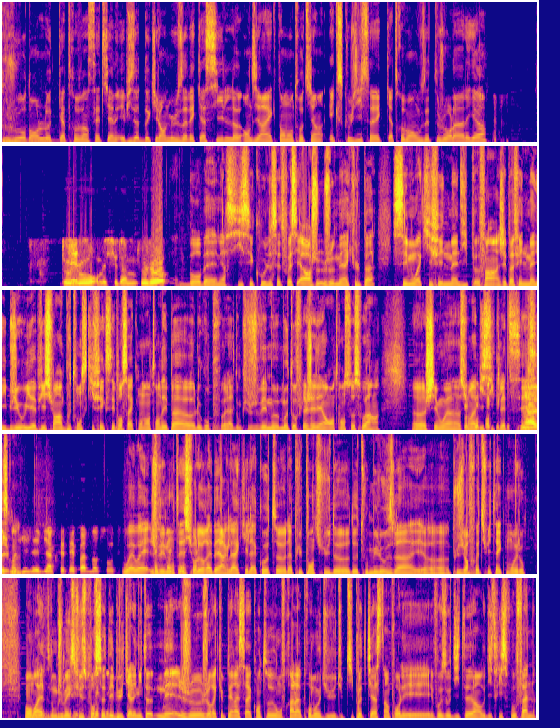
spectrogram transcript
Toujours dans le 87e épisode de Kill Muse avec Assil en direct en entretien exclusif avec 4 bancs. Vous êtes toujours là, les gars? Toujours, messieurs, dames. Toujours. Bon, ben merci, c'est cool cette fois-ci. Alors, je, je mets à culpa, c'est moi qui fais une manip. Enfin, j'ai pas fait une manip, j'ai oublié d'appuyer sur un bouton, ce qui fait que c'est pour ça qu'on n'entendait pas euh, le groupe. Voilà, donc je vais me m'auto-flageller en rentrant ce soir euh, chez moi sur la bicyclette. C'est Ah, c'est ce je qu'on- me disais bien que c'était pas de notre faute. Ouais, ouais, je vais monter sur le Reberg, là, qui est la côte euh, la plus pentue de, de tout Mulhouse, là, et euh, plusieurs fois de suite avec mon vélo. Bon, bref, donc je m'excuse pour ce début calamiteux, mais je, je récupérerai ça quand euh, on fera la promo du, du petit podcast hein, pour les, vos auditeurs, auditrices, vos fans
